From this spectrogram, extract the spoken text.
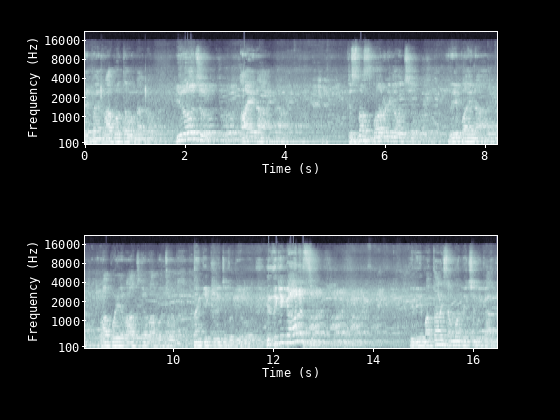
రేపు ఆయన రాబోతూ ఉన్నాడు. ఈరోజు ఆయన క్రిస్మస్ బాలుడిగా వచ్చి రేపు ఆయన రాబోయే రాజుగా రాబోతున్నారు అంగీకరించబడి ఎందుకు ఇంకా ఆలస్యం? ఇది మతానికి సంబంధించింది కాదు.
